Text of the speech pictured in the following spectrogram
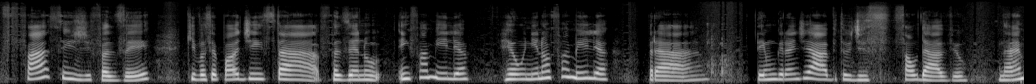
fáceis de fazer, que você pode estar fazendo em família, reunindo a família para ter um grande hábito de saudável, né?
